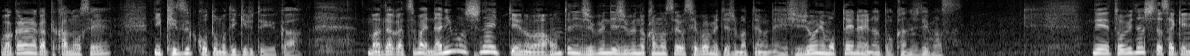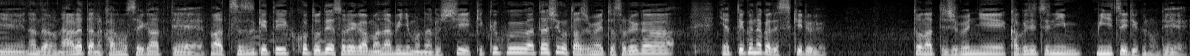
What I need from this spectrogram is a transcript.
分からなかった可能性に気づくこともできるというか、まあだからつまり何もしないっていうのは本当に自分で自分の可能性を狭めてしまったので非常にもったいないなと感じています。で、飛び出した先に、なんだろうな、新たな可能性があって、まあ続けていくことでそれが学びにもなるし、結局新しいことを始めるとそれがやっていく中でスキルとなって自分に確実に身についていくので、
